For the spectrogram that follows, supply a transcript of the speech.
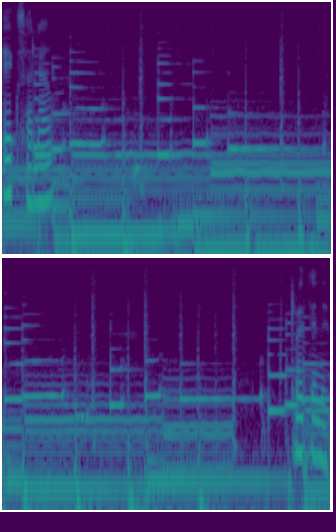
Exhala. Retener.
